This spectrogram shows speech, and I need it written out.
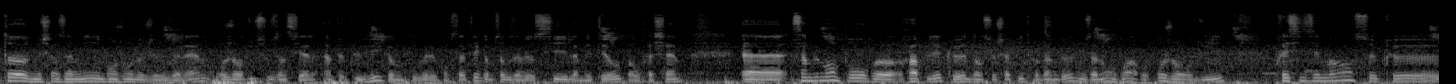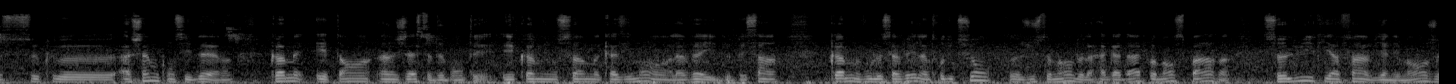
Tov, mes chers amis, bonjour de Jérusalem. Aujourd'hui sous un ciel un peu plus gris, comme vous pouvez le constater, comme ça vous avez aussi la météo, par Hashem. Euh, simplement pour euh, rappeler que dans ce chapitre 22, nous allons voir aujourd'hui précisément ce que, ce que Hachem considère comme étant un geste de bonté. Et comme nous sommes quasiment à la veille de Pessah, comme vous le savez, l'introduction euh, justement de la Haggadah commence par celui qui a faim vienne et mange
